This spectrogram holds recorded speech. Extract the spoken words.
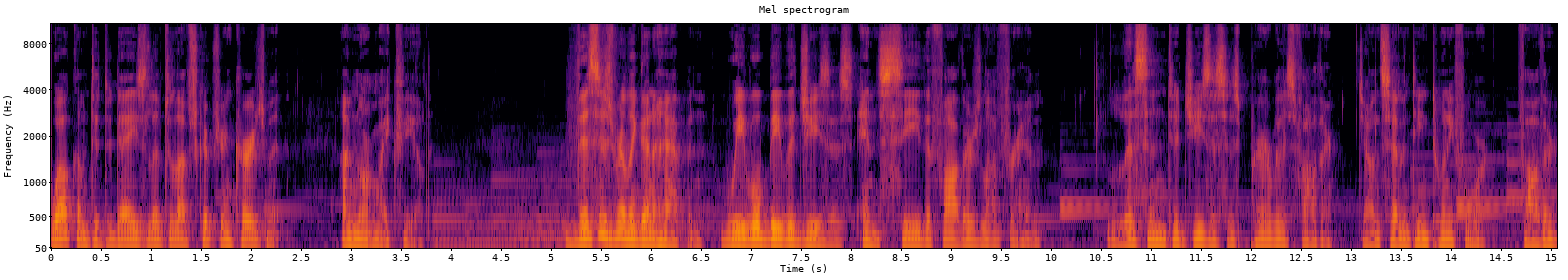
Welcome to today's Live to Love Scripture Encouragement. I'm Norm Wakefield. This is really going to happen. We will be with Jesus and see the Father's love for him. Listen to Jesus' prayer with his Father. John 17, 24. Father,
